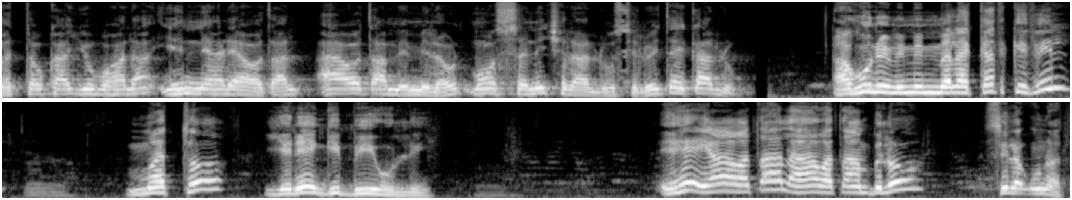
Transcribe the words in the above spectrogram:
መጥተው ካዩ በኋላ ይህን ያህል ያወጣል አያወጣም የሚለውን መወሰን ይችላሉ ሲሉ ይጠይቃሉ። አሁንም የሚመለከት ክፍል መጥቶ የኔን ግቢ ይውልኝ፣ ይሄ ያወጣል አያወጣም ብሎ ስለ እውነት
